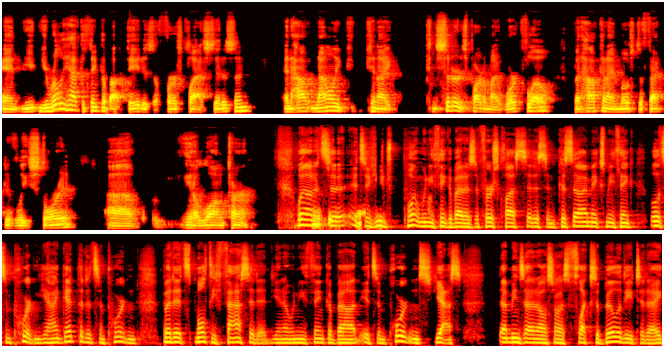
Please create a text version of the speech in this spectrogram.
And you, you really have to think about data as a first class citizen and how not only can I consider it as part of my workflow, but how can I most effectively store it, uh, you know, long term. Well, and it's a it's a huge point when you think about it as a first class citizen because that makes me think, well, it's important. Yeah, I get that it's important, but it's multifaceted. You know, when you think about its importance, yes, that means that it also has flexibility today.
